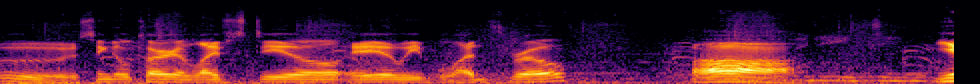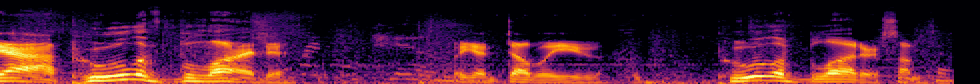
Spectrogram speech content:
Ooh, single target lifesteal, AoE blood throw. Ah, dominating. yeah, pool of blood. Like a W. Pool of blood or something.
